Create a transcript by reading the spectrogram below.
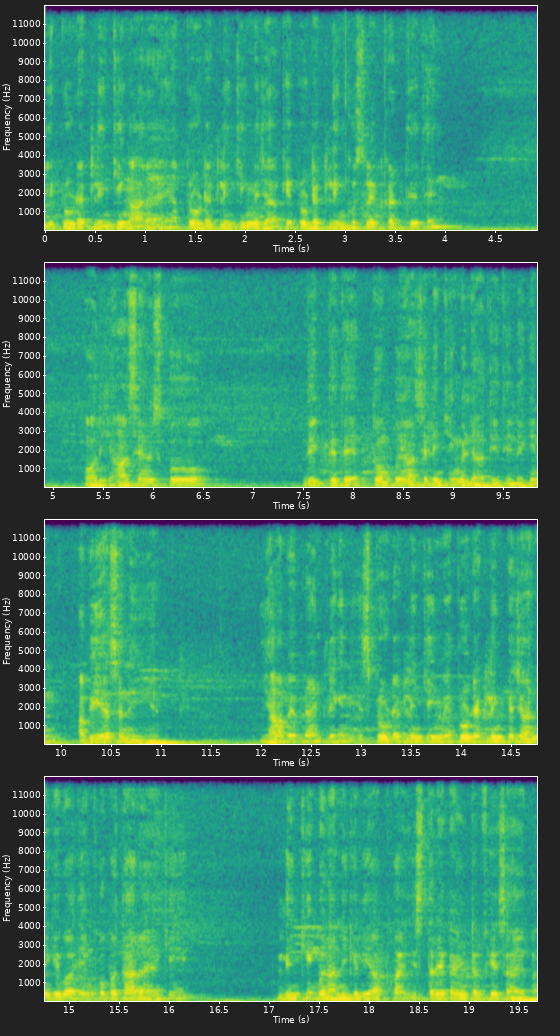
ये प्रोडक्ट लिंकिंग आ रहा है। आप प्रोडक्ट लिंकिंग में जाके प्रोडक्ट लिंक को सिलेक्ट करते थे और यहाँ से हम इसको देखते थे तो हमको यहाँ से लिंकिंग मिल जाती थी। लेकिन अभी ऐसा नहीं है। यहाँ पे फ्रेंड लेकिन इस प्रोडक्ट लिंकिंग में प्रोडक्ट लिंक पे जाने के बाद ये हमको बता रहा है कि लिंकिंग बनाने के लिए आपका इस तरह का इंटरफेस आएगा।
